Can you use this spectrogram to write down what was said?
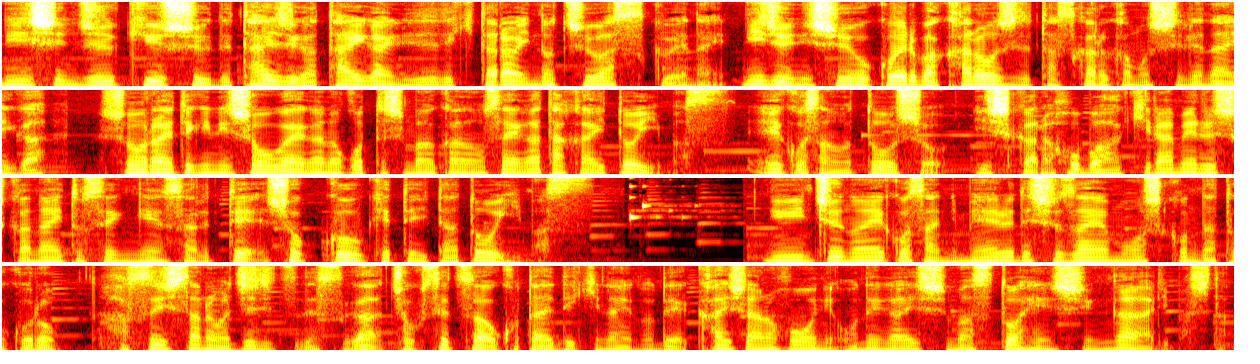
妊娠19週で胎児が体外に出てきたら命は救えない。22週を超えればかろうじて助かるかもしれないが、将来的に障害が残ってしまう可能性が高いと言います。A 子さんは当初、医師からほぼ諦めるしかないと宣言されて、ショックを受けていたと言います。入院中の A 子さんにメールで取材を申し込んだところ、破水したのは事実ですが、直接はお答えできないので、会社の方にお願いしますと返信がありました。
